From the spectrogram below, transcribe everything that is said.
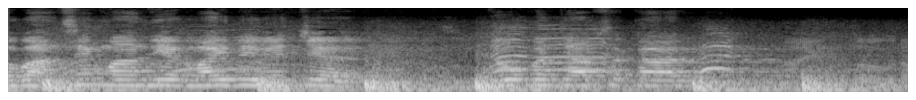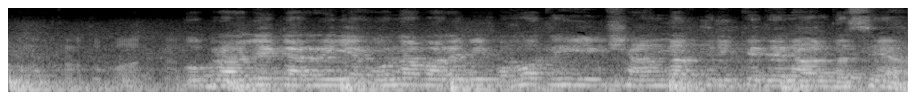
ਭਗਵੰਤ ਸਿੰਘ ਮਾਨ ਦੀ ਅਗਵਾਈ ਦੇ ਵਿੱਚ ਜੋ ਪੰਜਾਬ ਸਰਕਾਰ ਉਪਰਾਲੇ ਕਰ ਰਹੀ ਹੈ, ਉਹਨਾਂ ਬਾਰੇ ਵੀ ਬਹੁਤ ਹੀ ਸ਼ਾਨਦਾਰ ਤਰੀਕੇ ਦੇ ਨਾਲ ਦੱਸਿਆ।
